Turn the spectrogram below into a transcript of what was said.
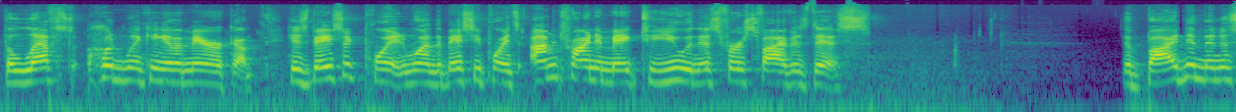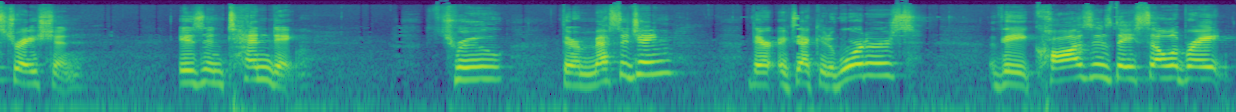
The Left's Hoodwinking of America. His basic point, and one of the basic points I'm trying to make to you in this first five, is this the Biden administration is intending through their messaging, their executive orders, the causes they celebrate,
